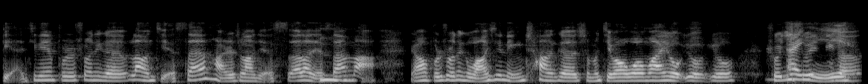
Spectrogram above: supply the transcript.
点，今天不是说那个浪姐三还是浪姐四？浪姐三嗯嘛，然后不是说那个王心凌唱个什么睫毛弯弯，又又又说一堆那个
